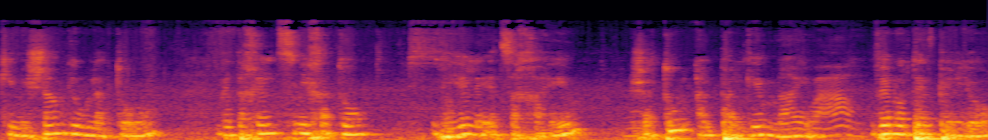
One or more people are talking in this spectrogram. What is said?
כי משם גאולתו ותחל צמיחתו, ויהיה לעץ החיים שתול על פלגי מים, וואו. ונותן פריו,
